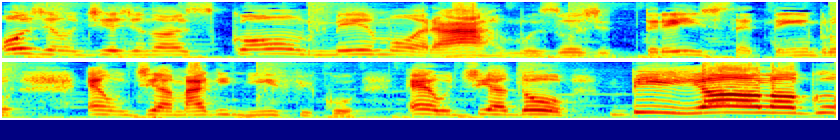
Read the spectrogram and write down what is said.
Hoje é um dia de nós comemorarmos. Hoje, 3 de setembro, é um dia magnífico. É o dia do biólogo!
